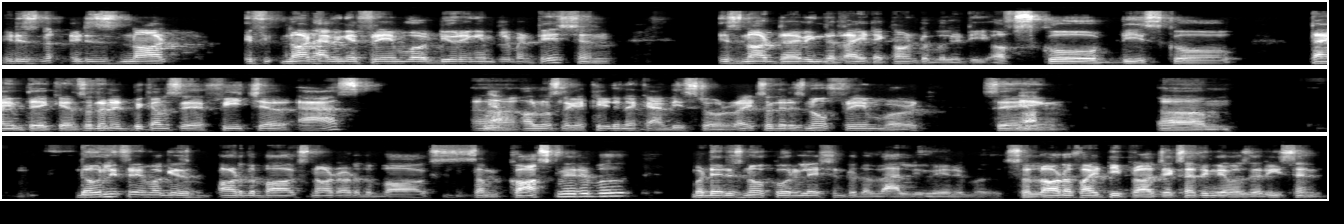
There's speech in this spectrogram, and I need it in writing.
it is it is not if not having a framework during implementation is not driving the right accountability of scope de-scope time taken so then it becomes a feature ask uh, yeah. almost like a kid in a candy store right so there is no framework saying yeah. um, the only framework is out of the box not out of the box some cost variable but there is no correlation to the value variable so a lot of it projects i think there was a recent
